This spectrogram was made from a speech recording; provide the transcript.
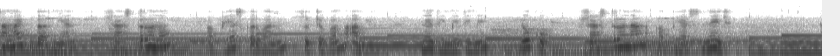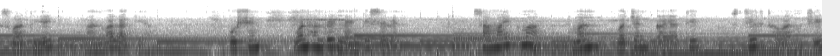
સામાયિક દરમિયાન શાસ્ત્રનો અભ્યાસ કરવાનું સૂચવવામાં આવ્યું ને ધીમે ધીમે લોકો શાસ્ત્રના અભ્યાસને જ સ્વાધ્યાય માનવા લાગ્યા. Question one hundred ninety seven સામાયિકમાં મન વચન કાયાથી સ્થિર થવાનું છે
